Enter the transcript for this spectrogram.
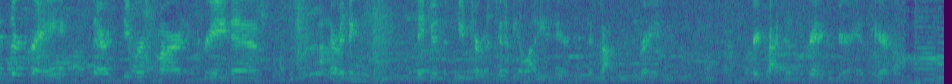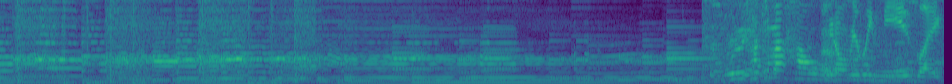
kids are great. They're super smart and creative. Everything they do in the future is going to be a lot easier because they've gotten some great, great practice, great experience here. We were talking about how we don't really need like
